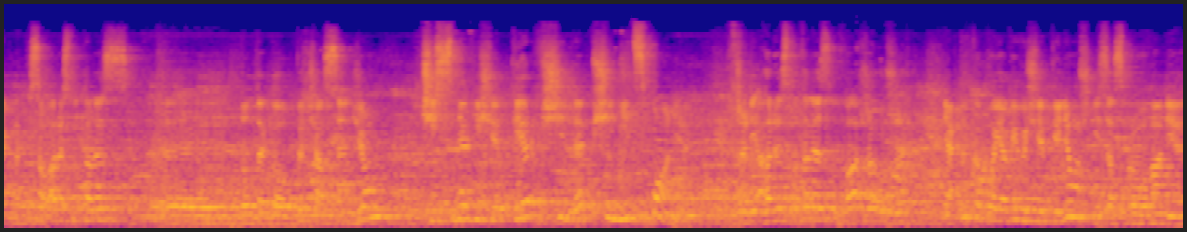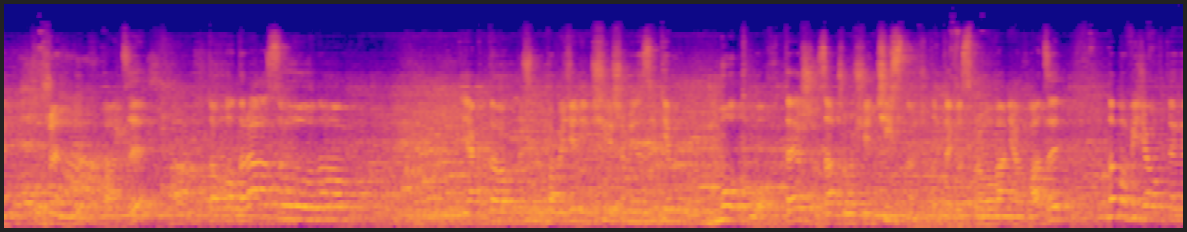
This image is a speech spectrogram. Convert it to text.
jak napisał Arystoteles e, do tego bycia sędzią, cisnęli się pierwsi, lepsi, nic płonie. Czyli Arystoteles uważał, że jak tylko pojawiły się pieniążki za sprawowanie urzędu, władzy, to od razu no, jak to byśmy powiedzieli dzisiejszym językiem, motłoch też zaczął się cisnąć do tego sprawowania władzy, no bo widział w tym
